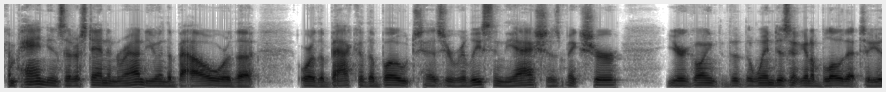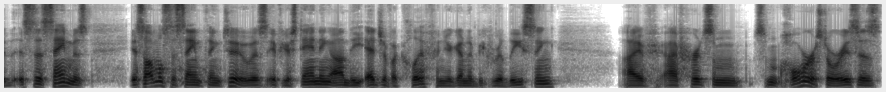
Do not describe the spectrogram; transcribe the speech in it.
companions that are standing around you in the bow or the or the back of the boat as you're releasing the ashes. Make sure you're going the, the wind isn't going to blow that to you. It's the same as it's almost the same thing too as if you're standing on the edge of a cliff and you're going to be releasing. I've I've heard some some horror stories as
